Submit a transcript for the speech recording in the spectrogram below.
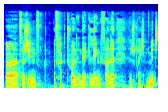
äh, verschiedenen Frakturen in der Gelenkpfanne entsprechend mit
